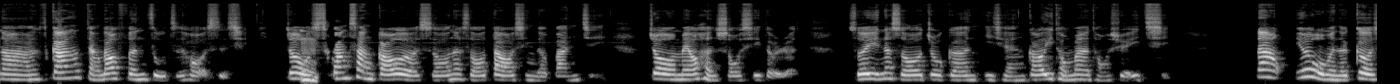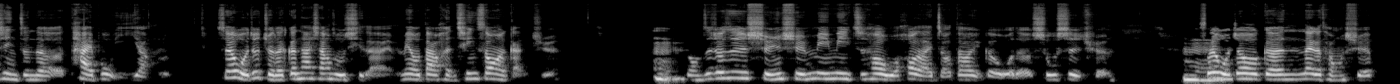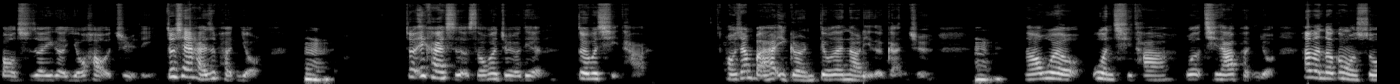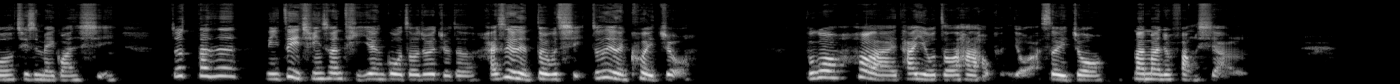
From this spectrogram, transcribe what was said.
那刚刚讲到分组之后的事情，就我刚上高二的时候，那时候到新的班级，就没有很熟悉的人，所以那时候就跟以前高一同班的同学一起。那因为我们的个性真的太不一样了，所以我就觉得跟他相处起来没有到很轻松的感觉。嗯，总之就是寻寻觅觅之后，我后来找到一个我的舒适圈。嗯，所以我就跟那个同学保持着一个友好的距离，就现在还是朋友。嗯，就一开始的时候会觉得有点对不起他，好像把他一个人丢在那里的感觉。嗯，然后我有问其他我其他朋友，他们都跟我说其实没关系，就但是你自己亲身体验过之后，就会觉得还是有点对不起，就是有点愧疚。不过后来他也有找到他的好朋友啊，所以就慢慢就放下了。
